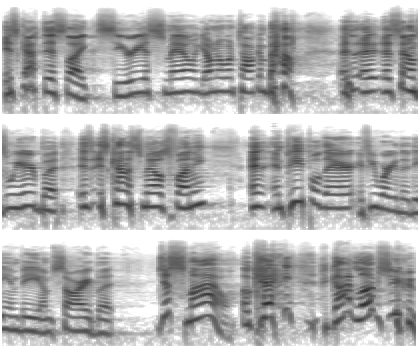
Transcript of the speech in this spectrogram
It's got this like serious smell. Y'all know what I'm talking about? it, sounds weird, but it, it kind of smells funny. And, and people there, if you work at the DMV, I'm sorry, but just smile, okay? God loves you.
